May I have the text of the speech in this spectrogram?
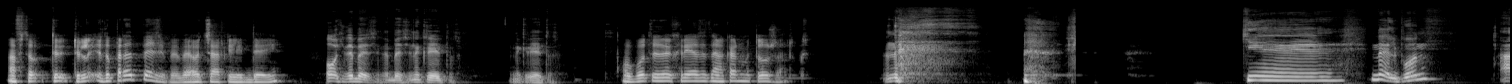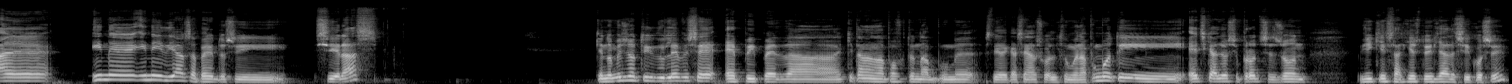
Αυτό. εδώ πέρα δεν παίζει βέβαια ο Charlie Day. Όχι, δεν παίζει, δεν παίζει. Είναι creator. Είναι creator. Οπότε δεν χρειάζεται να κάνουμε το Ozarks. Ναι. και ναι λοιπόν ε, είναι, είναι ιδιάζουσα περίπτωση σειράς. Και νομίζω ότι δουλεύει σε επίπεδα. Και ήταν αναπόφευκτο να μπούμε στη διαδικασία να ασχοληθούμε. Να πούμε ότι έτσι κι αλλιώς η πρώτη σεζόν βγήκε στις αρχές του 2020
